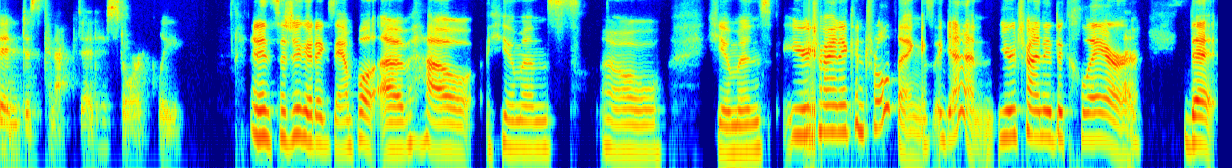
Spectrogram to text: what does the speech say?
been disconnected historically. And it's such a good example of how humans oh, humans, you're trying to control things again. You're trying to declare that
